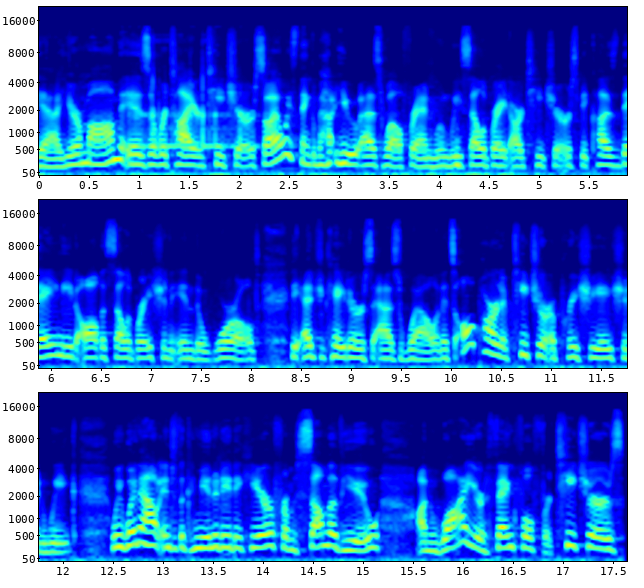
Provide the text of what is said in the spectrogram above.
Yeah, your mom is a retired teacher, so I always think about you as well, Fran, when we celebrate our teachers because they need all the celebration in the world, the educators as well, and it's all part of Teacher Appreciation Week. We went out into the community to hear from some of you on why you're thankful for teachers.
